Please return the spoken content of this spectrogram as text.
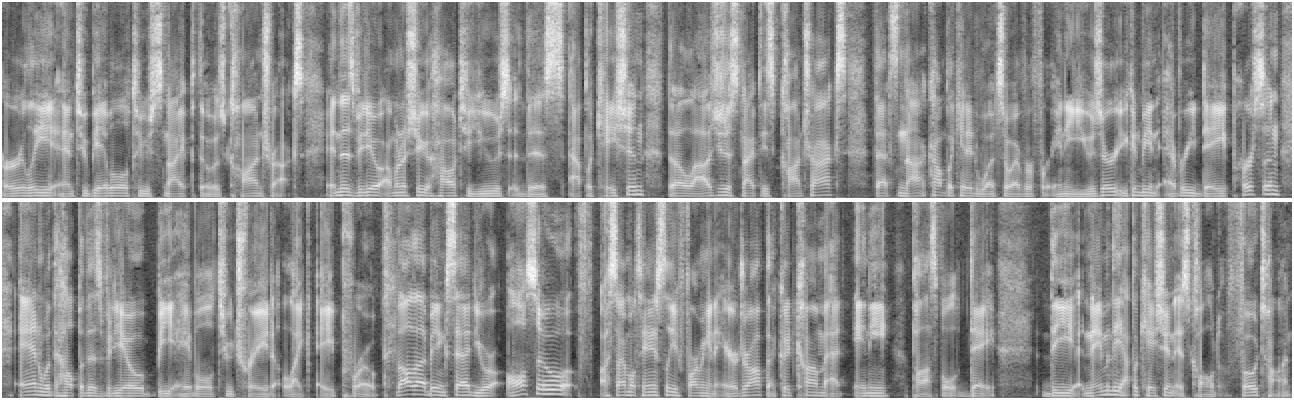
early and to be able to snipe those contracts. In this video, I'm going to show you how to use this application that allows you to snipe these contracts. That's not complicated whatsoever for any user. You can be an everyday person and with the help of this video, be able to trade like a pro. With all that being said, you are also uh, simultaneously farming an airdrop that could come at any possible day. The name of the application is called Photon.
